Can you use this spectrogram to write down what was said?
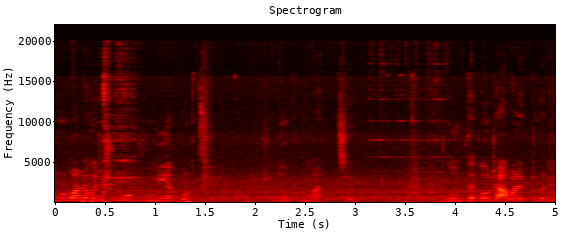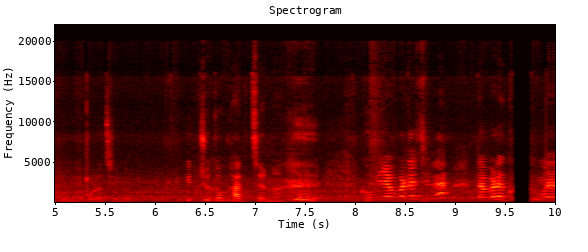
দুর্বল হয়ে গেছে শুধু ঘুমিয়ে পড়ছে শুধু ঘুমাচ্ছে। ঘুম থেকে উঠে আবার একটুখানি ঘুমিয়ে পড়েছিল। কিচ্ছু তো খাচ্ছে না। ঘুমিয়ে পড়েছিল তারপরে ঘুমে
